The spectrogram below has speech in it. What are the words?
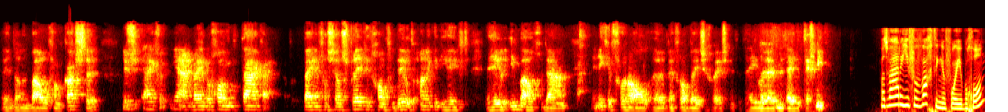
eh, dan het bouwen van kasten. Dus eigenlijk, ja, wij hebben gewoon de taken bijna vanzelfsprekend gewoon verdeeld. Anneke die heeft de hele inbouw gedaan. En ik heb vooral, eh, ben vooral bezig geweest met, het hele, met de hele techniek. Wat waren je verwachtingen voor je begon?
